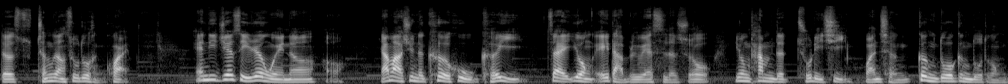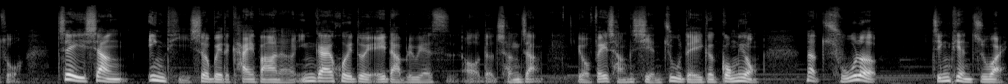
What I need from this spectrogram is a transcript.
的成长速度很快。Andy Jesse 认为呢，哦，亚马逊的客户可以在用 AWS 的时候，用他们的处理器完成更多更多的工作。这一项。硬体设备的开发呢，应该会对 AWS 哦的成长有非常显著的一个功用。那除了晶片之外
